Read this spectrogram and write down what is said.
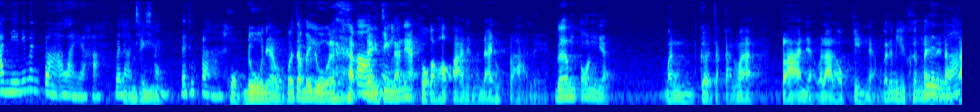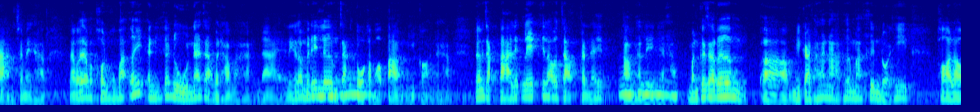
อันนี้นี่มันปลาอะไรอะคะเวลาจริที่งๆใช้ได้ทุกปลา ผมดูเนี่ยผมก็จะไม่รู้นะครับอ๋อแต่โอจเคริงๆแล้วเนี่ยตัวกระเพาะปลาเนี่ยมันได้ทุกปลาเลย เริ่มต้นเนี่ยมันเกิดจากการว่าปลาเนี่ยเวลาเรากินเนี่ยมันก็จะมีเครื่องในอะไรต่างๆใช่ไหมครับเราก็จะมาคนพบว่าเอ้ยอันนี้ก็ดูน่าจะเอาไปทำอาหารได้ อันนี้เราไม่ได้เริ่มจากตัวกระเพาะปลาแบบนี้ก่อนนะครับ เริ่มจากปลาเล็ก ๆ ที่เราจับกันในตามทะเลเนี่ยครับมันก็จะเริ่มเอ่อมีการพัฒนาเพิ่มมากขึ้นโดยที่พอเรา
